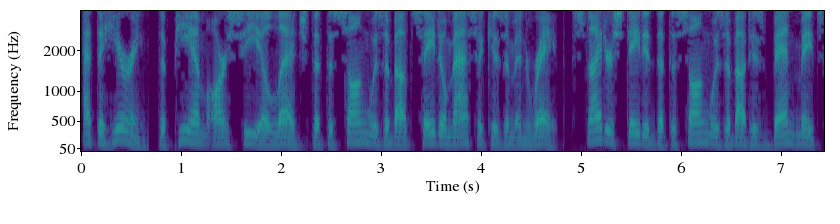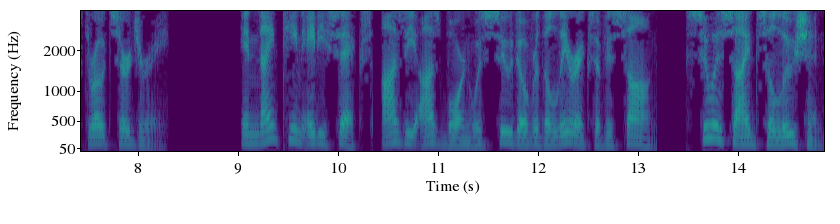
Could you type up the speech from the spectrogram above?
At the hearing, the PMRC alleged that the song was about sadomasochism and rape. Snider stated that the song was about his bandmate's throat surgery. In 1986, Ozzy Osbourne was sued over the lyrics of his song, Suicide Solution.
